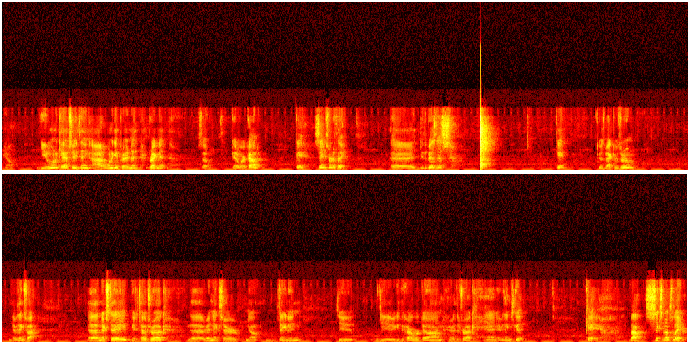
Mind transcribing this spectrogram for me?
you know, you don't want to catch anything. I don't want to get pregnant. Pregnant, so gotta wear a condom. Okay, same sort of thing. Uh, do the business. Okay, goes back to his room. Everything's fine. Uh, next day, get a tow truck. The rednecks are, you know, taking in to to get the car worked on or the truck, and everything's good. Okay, about six months later,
